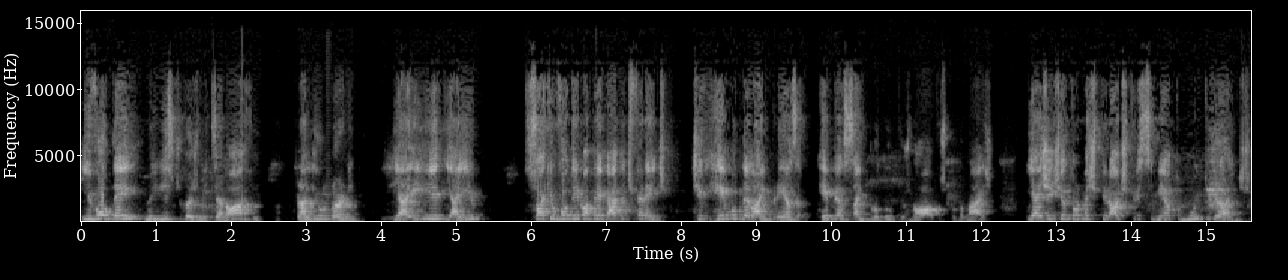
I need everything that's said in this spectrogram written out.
e voltei no início de 2019 para Liu Learning. E aí, e aí, só que eu voltei numa pegada diferente. Tive que remodelar a empresa, repensar em produtos novos, tudo mais. E aí a gente entrou numa espiral de crescimento muito grande.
